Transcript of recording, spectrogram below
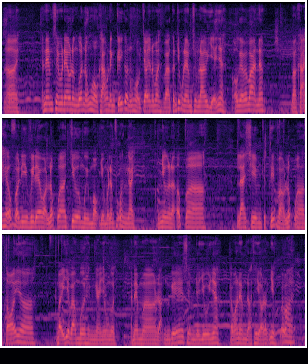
rồi anh em xem video đừng quên ủng hộ khả đăng ký kênh ủng hộ cho anh em ơi. Và kính chúc anh em xem live dễ nha. Ok bye bye anh em. Và khải hiểu và đi video vào lúc uh, trưa 11 giờ 15 phút hàng ngày. Cũng như là up uh, livestream trực tiếp vào lúc uh, tối uh, 7 giờ 30 hàng ngày nha mọi người. Anh em ờ, rảnh ghế xem cho vui nha. Cảm ơn anh em đã theo dõi rất nhiều. Bye bye.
